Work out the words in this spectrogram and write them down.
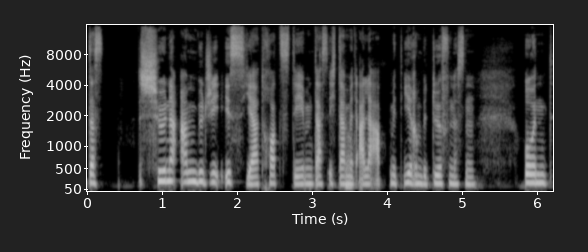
das Schöne am Budget ist ja trotzdem, dass ich damit alle ab mit ihren Bedürfnissen und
